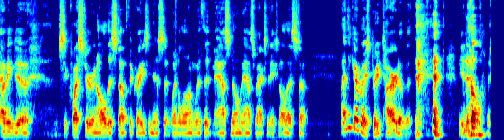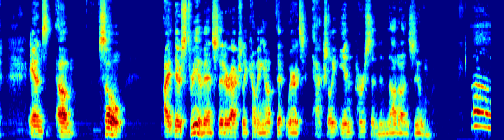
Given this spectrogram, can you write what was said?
having to sequester and all this stuff, the craziness that went along with it, mask, no mask, vaccination, all that stuff I think everybody's pretty tired of it, you know? And um, so I, there's three events that are actually coming up that where it's actually in person and not on Zoom. Oh,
